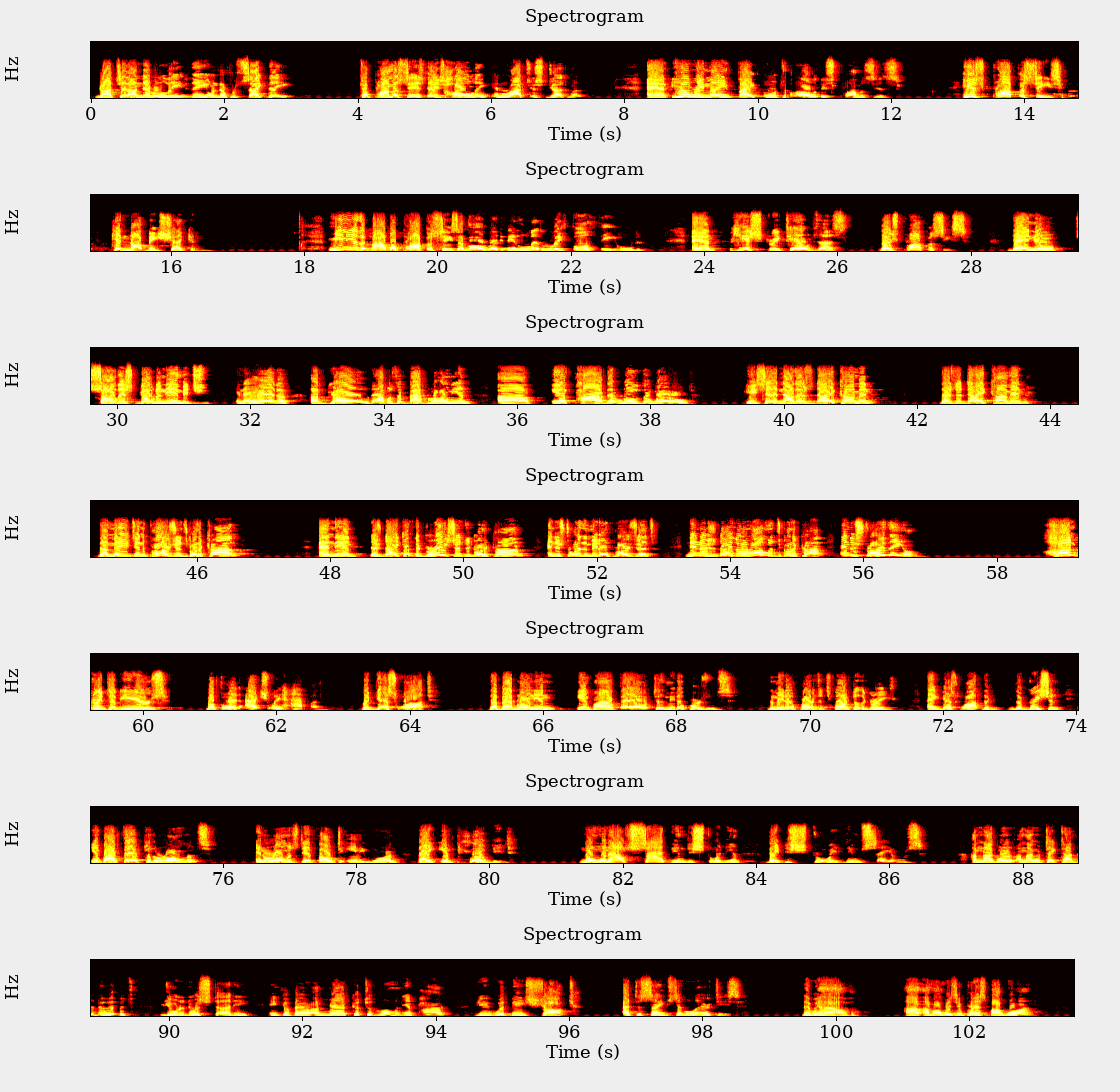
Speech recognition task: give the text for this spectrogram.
God said, I'll never leave thee or never forsake thee, to promises that He's holy and righteous judgment. And He'll remain faithful to all of His promises. His prophecies cannot be shaken. Many of the Bible prophecies have already been literally fulfilled. And history tells us those prophecies. Daniel saw this golden image in the head of, of gold. That was a Babylonian uh, empire that ruled the world. He said, Now there's a day coming. There's a day coming. The Medes and the Persians going to come and then there's a day come the Grecians are going to come and destroy the Medo Persians. Then there's a day the Romans are going to come and destroy them. Hundreds of years before it actually happened. But guess what? The Babylonian Empire fell to the Medo Persians. The Medo Persians fell to the Greeks. And guess what? The, the Grecian Empire fell to the Romans, and the Romans didn't fall to anyone. They imploded. No one outside them destroyed them. They destroyed themselves. I'm not going. I'm not going to take time to do it, but you want to do a study and compare America to the Roman Empire, you would be shocked at the same similarities that we have. I, am always impressed by one.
